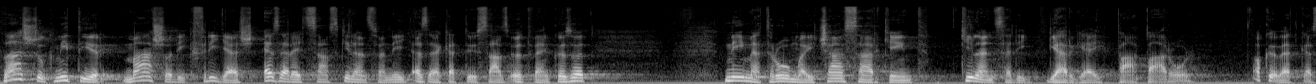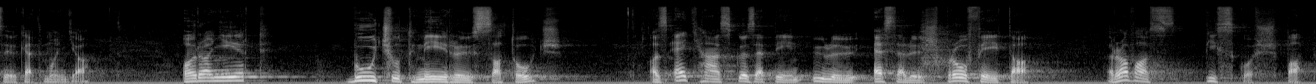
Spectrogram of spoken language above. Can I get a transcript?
Lássuk, mit ír második Frigyes 1194-1250 között német-római császárként 9. Gergely pápáról. A következőket mondja. Aranyért búcsút mérő szatócs, az egyház közepén ülő eszelős proféta, ravasz, piszkos pap.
